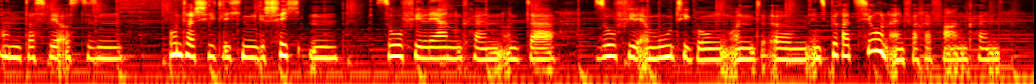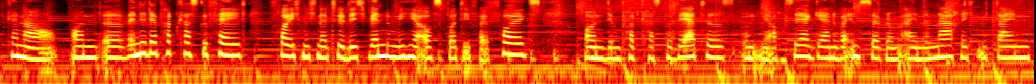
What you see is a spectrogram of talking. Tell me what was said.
und dass wir aus diesen unterschiedlichen Geschichten so viel lernen können und da so viel Ermutigung und ähm, Inspiration einfach erfahren können. Genau. Und äh, wenn dir der Podcast gefällt, freue ich mich natürlich, wenn du mir hier auf Spotify folgst und den Podcast bewertest und mir auch sehr gerne bei Instagram eine Nachricht mit deinen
